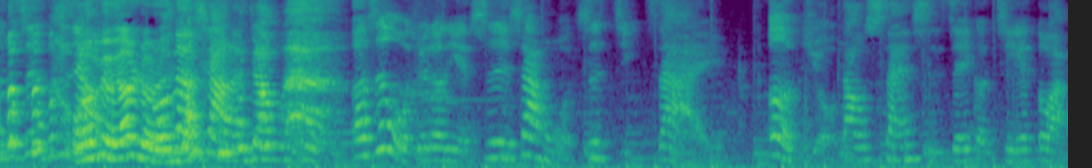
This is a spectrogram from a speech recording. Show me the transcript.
不是不是这样，我没有要惹人家，我没有吓人家，不是，而是我觉得也是像我自己在二九到三十这个阶段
